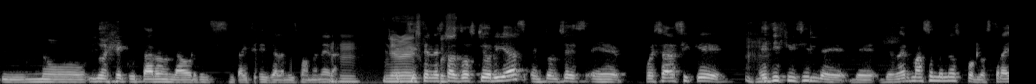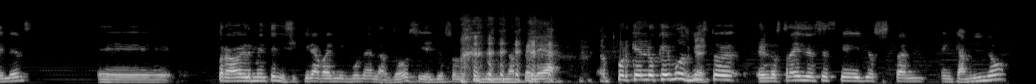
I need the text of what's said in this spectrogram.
no, no, ejecutaron la Orden 66 de la misma manera. Existen pues estas dos teorías, entonces, eh, pues ahora sí que es difícil de, de, ver más o menos por los trailers. Eh, probablemente ni siquiera va en ninguna de las dos y ellos solo tienen una pelea. Porque lo que hemos visto en los trailers es que ellos están en camino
